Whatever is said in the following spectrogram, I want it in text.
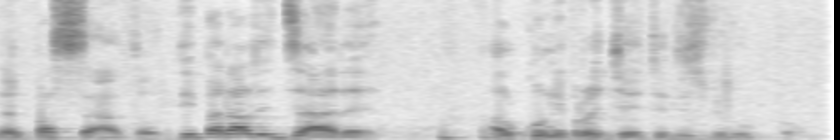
nel passato, di paralizzare alcuni progetti di sviluppo.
